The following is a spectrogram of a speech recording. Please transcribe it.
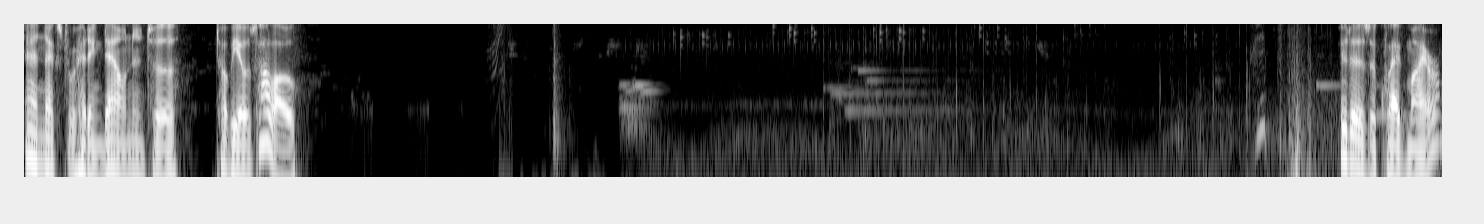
And next we're heading down into Tobio's Hollow. It is a quagmire,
